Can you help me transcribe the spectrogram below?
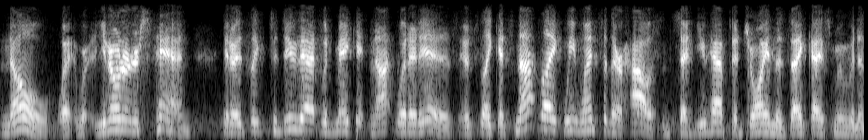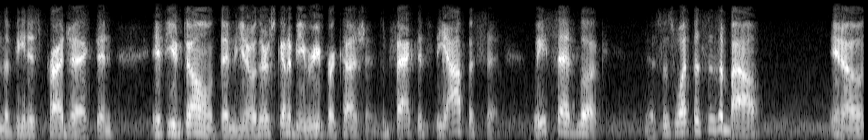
no, you don't understand. You know, it's like to do that would make it not what it is. It's like it's not like we went to their house and said you have to join the zeitgeist movement and the Venus Project, and if you don't, then you know there's going to be repercussions. In fact, it's the opposite. We said, look, this is what this is about, you know,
